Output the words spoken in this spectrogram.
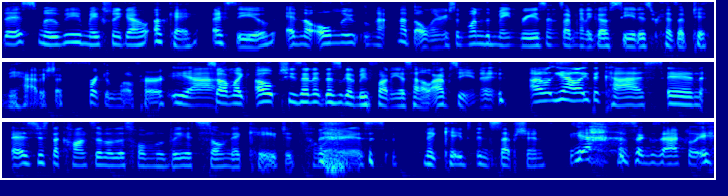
this movie makes me go, okay, I see you. And the only, not, not the only reason, one of the main reasons I'm to go see it is because of Tiffany Haddish. I freaking love her. yeah. So I'm like, oh, she's in it. This is to be funny as hell. I'm seeing it. I yeah, I like the cast and it's just the concept of this whole movie. It's so Nick Cage. It's hilarious. Nick Cage Inception. yes, exactly.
